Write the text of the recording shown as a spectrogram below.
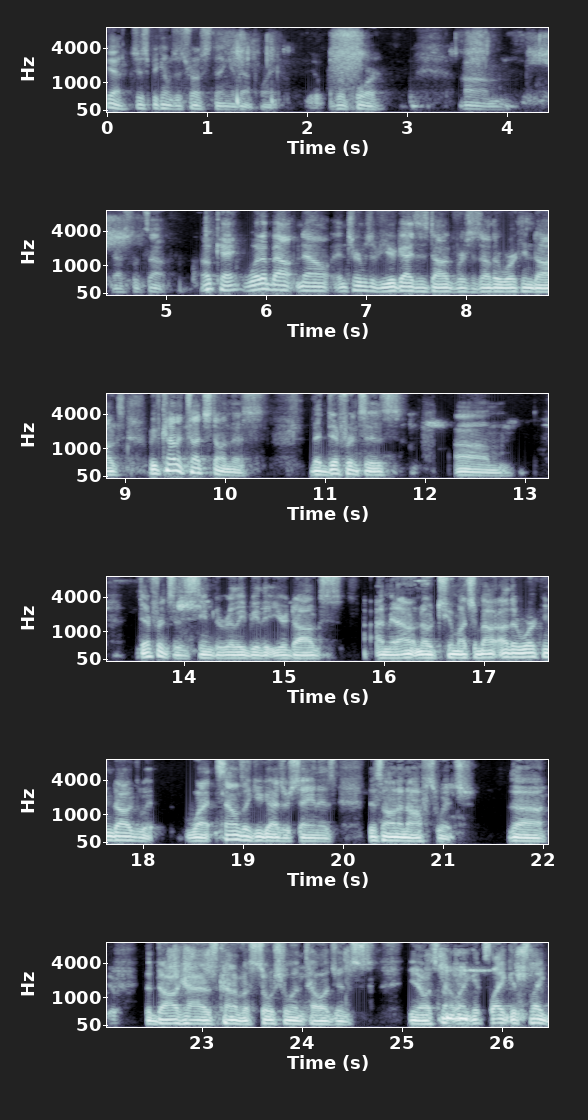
Yeah. It just becomes a trust thing at that point. Yep. Rapport. Um, that's what's up. Okay. What about now in terms of your guys' dog versus other working dogs? We've kind of touched on this. The differences, um, differences seem to really be that your dogs. I mean, I don't know too much about other working dogs, but what sounds like you guys are saying is this on and off switch. The Yep. the dog has kind of a social intelligence. You know, it's not Mhm. like it's like it's like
